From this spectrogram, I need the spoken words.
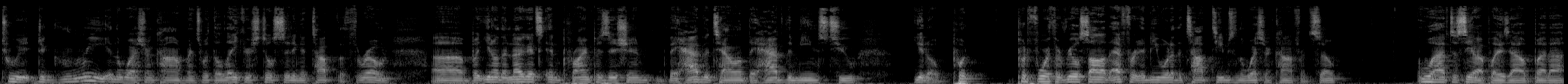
to a degree in the Western Conference with the Lakers still sitting atop the throne. Uh, but you know the Nuggets in prime position. They have the talent. They have the means to, you know, put put forth a real solid effort and be one of the top teams in the Western Conference. So We'll have to see how it plays out. But uh,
